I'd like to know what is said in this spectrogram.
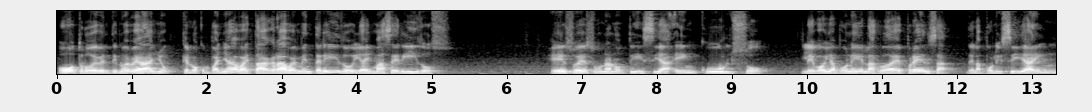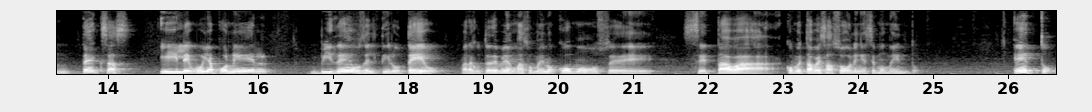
otro de 29 años que lo acompañaba, está gravemente herido y hay más heridos eso es una noticia en curso. Le voy a poner la rueda de prensa de la policía en Texas y le voy a poner videos del tiroteo para que ustedes vean más o menos cómo se, estaba, cómo estaba esa zona en ese momento. Esto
